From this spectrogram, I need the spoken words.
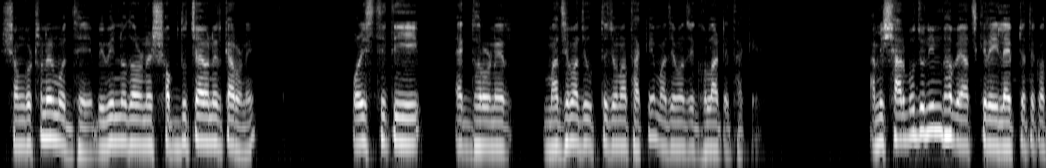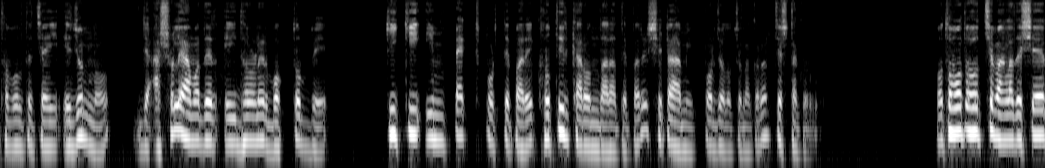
সংগঠনের মধ্যে বিভিন্ন ধরনের শব্দচয়নের কারণে পরিস্থিতি এক ধরনের মাঝে মাঝে উত্তেজনা থাকে, মাঝে মাঝে ঘোলাটে থাকে। আমি সার্বজনীনভাবে আজকের এই লাইভটাতে কথা বলতে চাই এজন্য যে আসলে আমাদের এই ধরনের বক্তব্যে কি কি ইম্প্যাক্ট পড়তে পারে, ক্ষতির কারণ দাঁড়াতে পারে, সেটা আমি পর্যালোচনা করার চেষ্টা করব। প্রথমত হচ্ছে বাংলাদেশের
